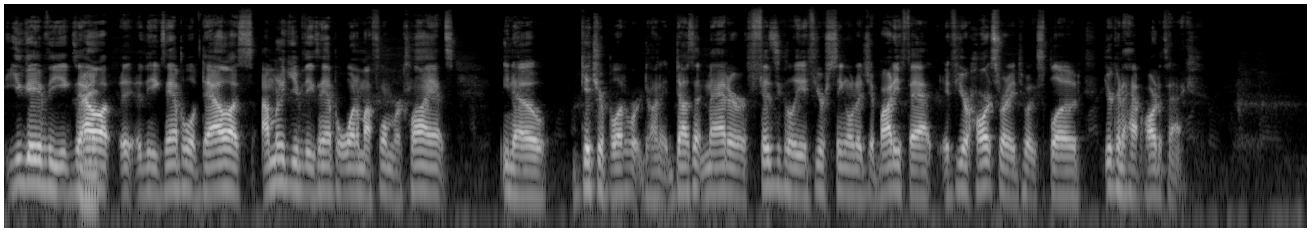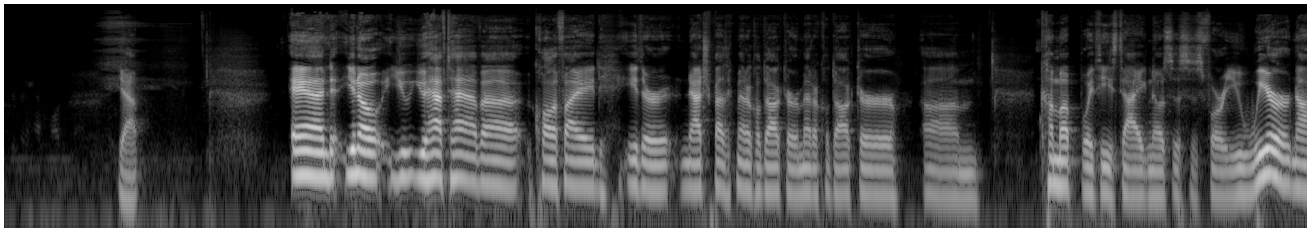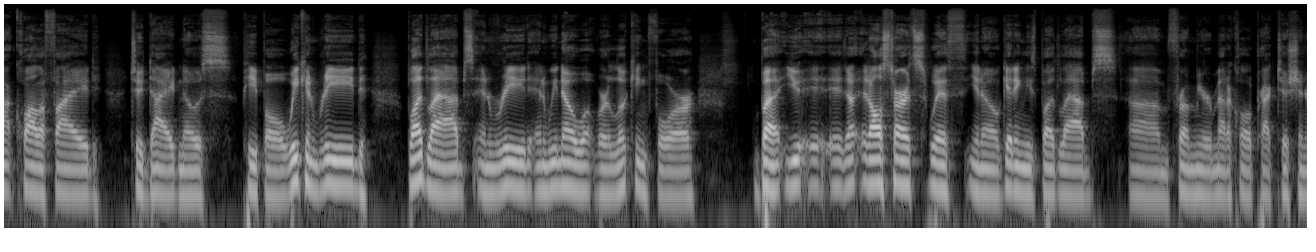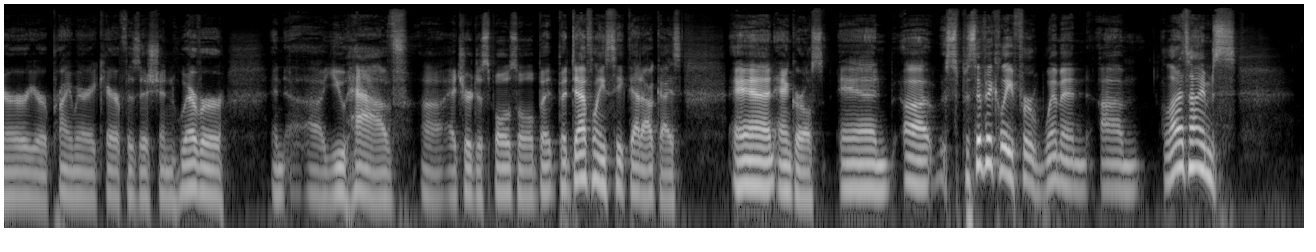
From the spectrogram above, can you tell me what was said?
you gave the example uh, the example of Dallas. I'm going to give the example of one of my former clients. You know, get your blood work done. It doesn't matter physically if you're single digit body fat. If your heart's ready to explode, you're going to have a heart attack. Yeah. And you know, you you have to have a qualified either naturopathic medical doctor or medical doctor um, come up with these diagnoses for you. We're not qualified to diagnose people. We can read blood labs and read, and we know what we're looking for. But you, it, it, all starts with you know getting these blood labs um, from your medical practitioner, your primary care physician, whoever and uh, you have uh, at your disposal. But but definitely seek that out, guys, and and girls, and uh, specifically for women. Um, a lot of times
